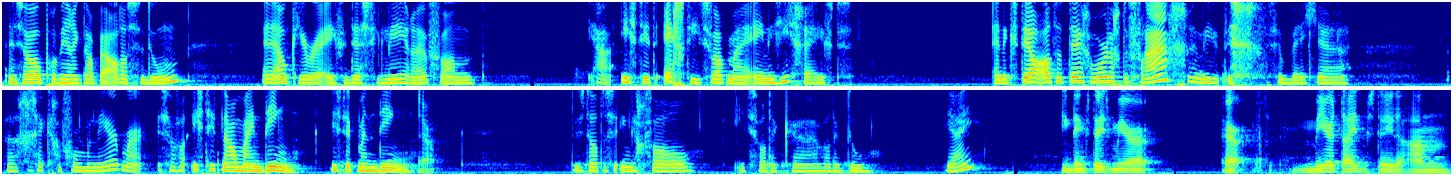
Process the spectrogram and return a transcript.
En zo probeer ik dat bij alles te doen. En elke keer weer even destilleren van... Ja, is dit echt iets wat mij energie geeft? En ik stel altijd tegenwoordig de vraag... En die, het is een beetje eh, gek geformuleerd... maar zo van, is dit nou mijn ding? Is dit mijn ding? Ja. Dus dat is in ieder geval iets wat ik, eh, wat ik doe. Jij? Ik denk steeds meer, er, meer tijd besteden aan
